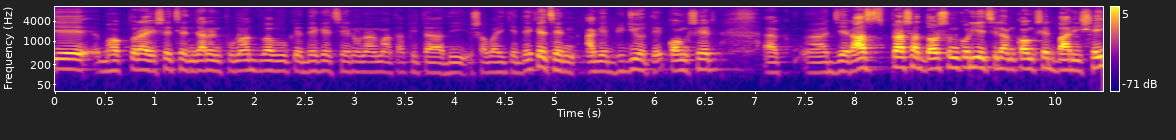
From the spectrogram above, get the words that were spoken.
যে ভক্তরা এসেছেন, জানেন বাবুকে দেখেছেন, ওনার মাতা পিতা আদি সবাইকে দেখেছেন আগে ভিডিওতে। কংসের যে রাজপ্রাসাদ দর্শন করিয়েছিলাম, কংসের বাড়ি, সেই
